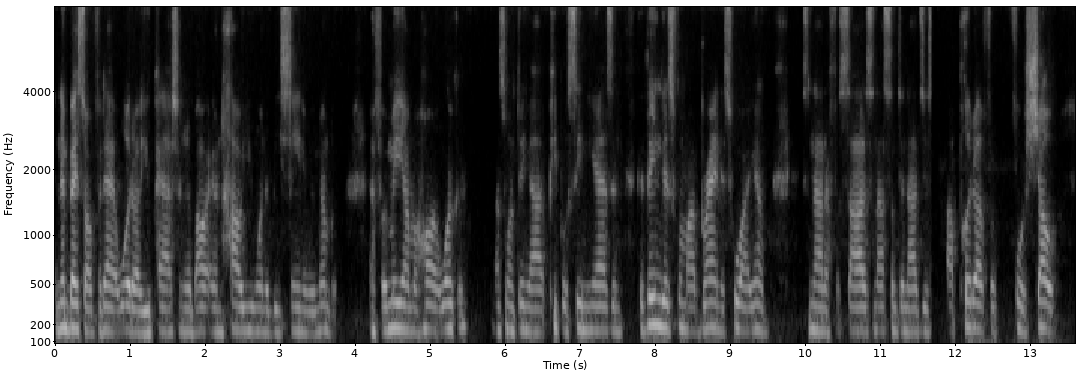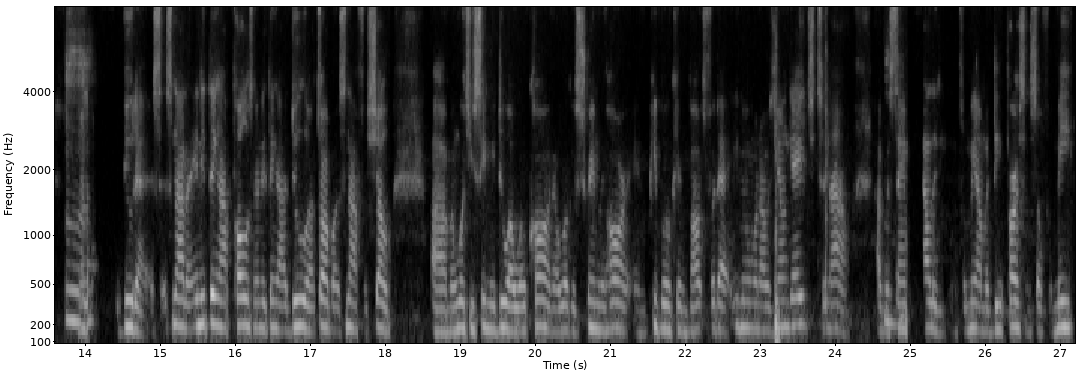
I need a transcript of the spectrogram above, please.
And then based off of that, what are you passionate about and how you want to be seen and remembered? And for me, I'm a hard worker. That's one thing I people see me as. And the thing is for my brand is who I am. It's not a facade. It's not something I just I put up for, for show. Mm-hmm. Do that. It's, it's not anything I post or anything I do. I talk about. It's not for show. Um, and what you see me do, I work hard. I work extremely hard, and people can vouch for that. Even when I was young age to now, I have the mm-hmm. same mentality. And for me, I'm a deep person, so for me,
